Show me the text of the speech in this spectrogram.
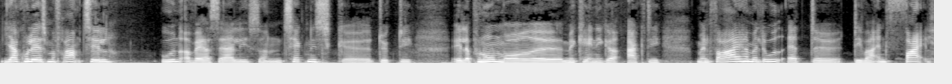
jeg kunne læse mig frem til, uden at være særlig sådan teknisk øh, dygtig, eller på nogen måde øh, mekanikeragtig, men Ferrari har meldt ud, at øh, det var en fejl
